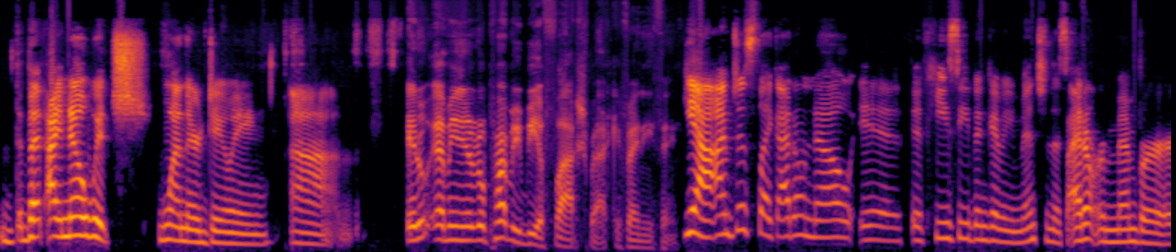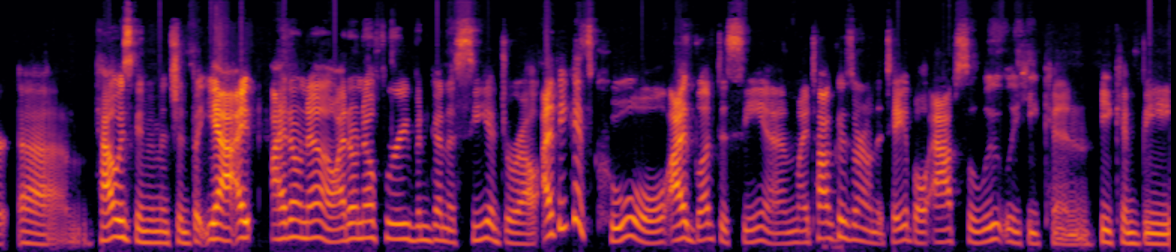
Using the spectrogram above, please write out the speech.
but i know which one they're doing um It'll, I mean, it'll probably be a flashback, if anything. yeah i'm just like i don't know if if he's even going to be mentioned this i don't remember um how he's going to be mentioned but yeah i i don't know i don't know if we're even going to see a Jor-El. i think it's cool i'd love to see him my tacos are on the table absolutely he can he can be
